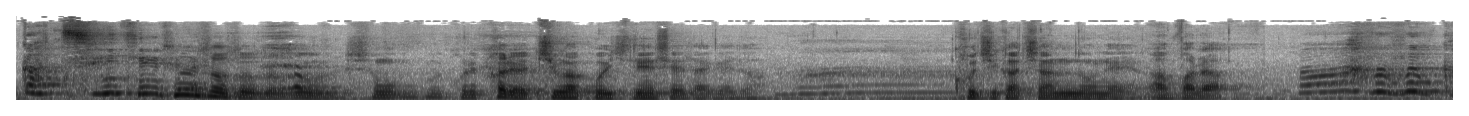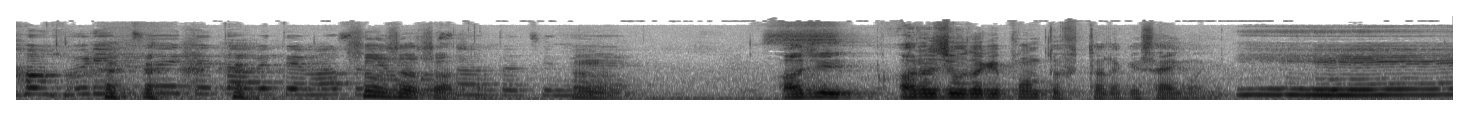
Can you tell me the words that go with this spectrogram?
がついてる。そうそうそう。そう、うん、これ彼は中学校1年生だけど。小鹿ちゃんのねあばら。あかぶりついて食べてますねそうそうそう。そう、ね、うん、味粗塩だけポンと振っただけ最後に。へえ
